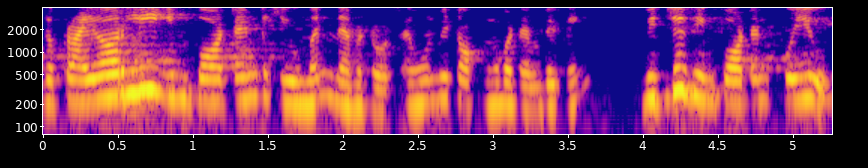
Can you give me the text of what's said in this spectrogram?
the priorly important human nematodes. I won't be talking about everything which is important for you.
